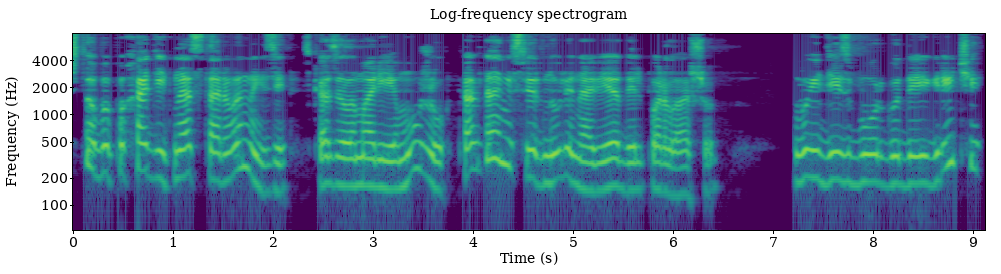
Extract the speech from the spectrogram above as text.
чтобы походить на старого Нези, сказала Мария мужу, когда они свернули на Виа-дель-Парлашу. Выйдя из Бургуда и Гречи,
